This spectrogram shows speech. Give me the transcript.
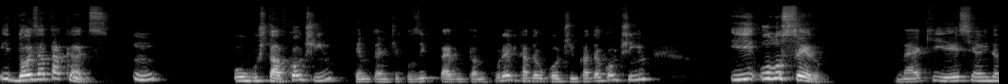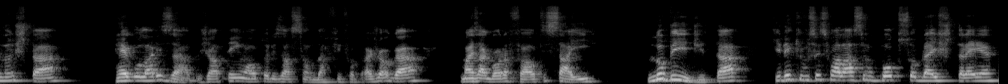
e dois atacantes. Um, o Gustavo Coutinho, tem muita gente, inclusive, perguntando por ele, cadê o Coutinho, cadê o Coutinho? E o Luceiro, né, que esse ainda não está regularizado. Já tem uma autorização da FIFA para jogar, mas agora falta sair no bid, tá? Queria que vocês falassem um pouco sobre a estreia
